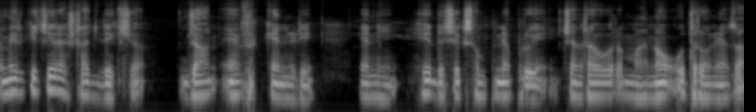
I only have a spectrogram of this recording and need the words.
अमेरिकेचे राष्ट्राध्यक्ष जॉन एफ. केनेडी यांनी हे दशक संपण्यापूर्वी चंद्रावर मानव उतरवण्याचा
